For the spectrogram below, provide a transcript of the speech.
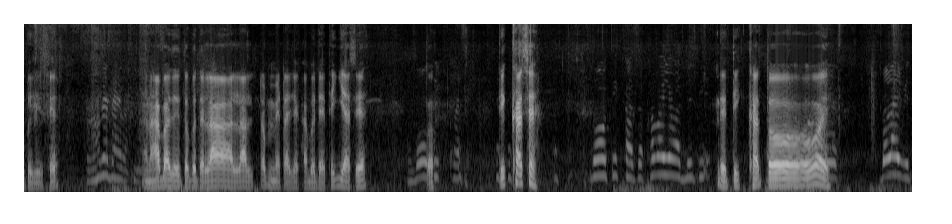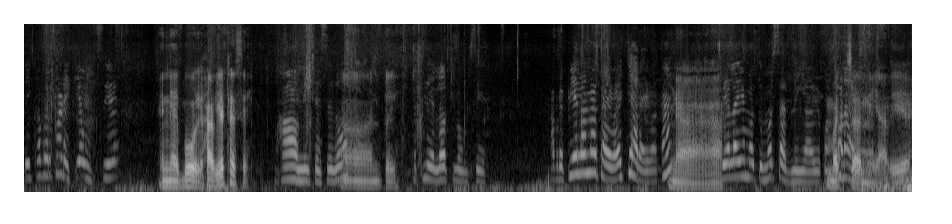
પડી છે. અને આ બાજુ તો બધા લાલ લાલ ટમેટા જેખા બધા થઈ ગયા છે. તો. તીખા છે. તીખા તે હોય. ખબર પડે કેવું છે. એને બહુ હા બેઠા છે. હા નીચે છે હા, ભાઈ એટલે લટલુમ છે. આપણે પેલા નતા આવ્યા અત્યારે આવ્યા કા? ના. પેલા એમ હતું મરસાદ નહીં આવ્યો પણ મરસાદ નહીં આવે.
